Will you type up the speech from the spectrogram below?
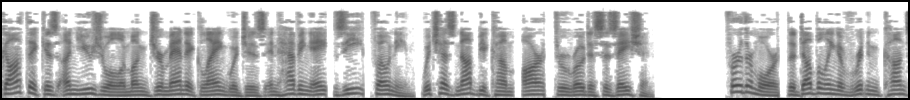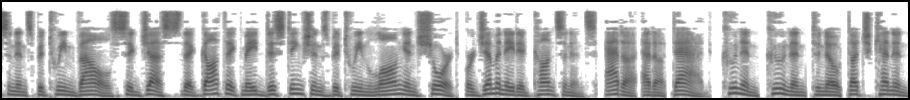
Gothic is unusual among Germanic languages in having a, z, phoneme, which has not become, r, through rhoticization. Furthermore, the doubling of written consonants between vowels suggests that Gothic made distinctions between long and short, or geminated consonants, ada, ada dad, kunen, kunen to know Dutch kennen,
